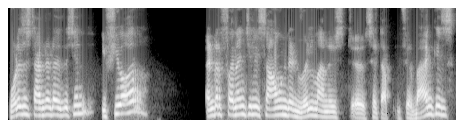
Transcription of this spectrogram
What is the standardization? If you are under financially sound and well managed uh, setup, if your bank is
